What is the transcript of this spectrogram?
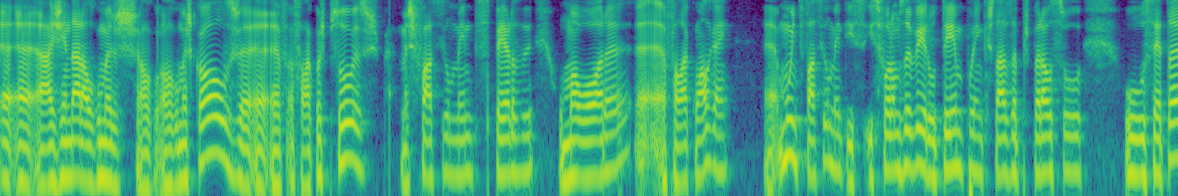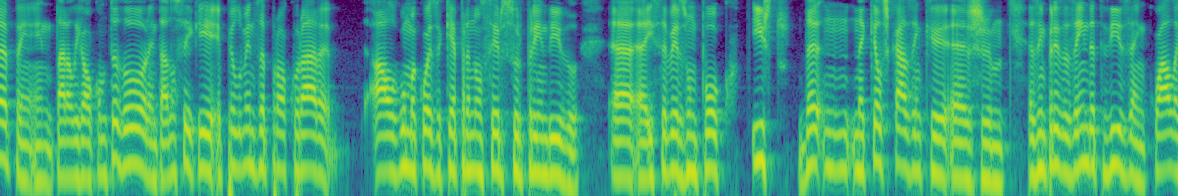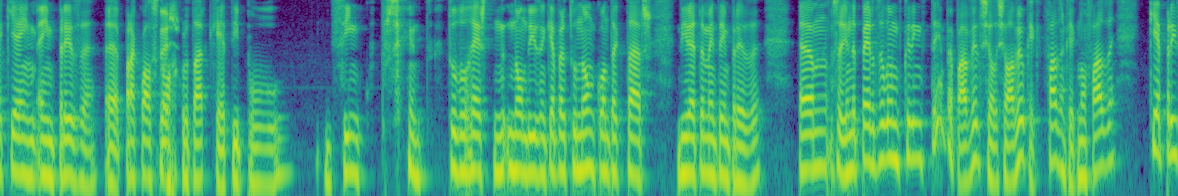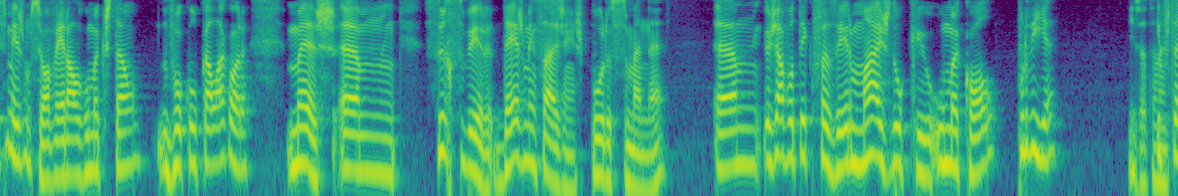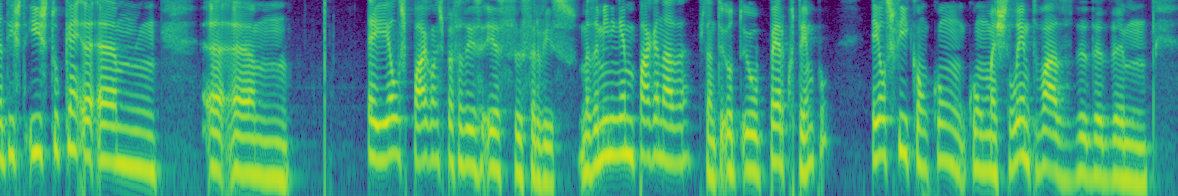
a, a, agendar algumas, algumas calls, a, a, falar com as pessoas, mas facilmente se perde uma hora a, falar com alguém. Uh, muito facilmente. E se, e se, formos a ver o tempo em que estás a preparar o, seu, o setup, em, em, estar a ligar o computador, em estar não sei o quê, é pelo menos a procurar alguma coisa que é para não ser surpreendido uh, uh, e saberes um pouco isto, da, naqueles casos em que as, as empresas ainda te dizem qual é que é a empresa para a qual estão pois. a recrutar, que é tipo 5%, tudo o resto não dizem que é para tu não contactares diretamente a empresa. Um, ou seja, ainda perdes ali um bocadinho de tempo, é para ver, deixa, deixa lá ver o que é que fazem, o que é que não fazem, que é para isso mesmo. Se houver alguma questão, vou colocá-la agora. Mas um, se receber 10 mensagens por semana, um, eu já vou ter que fazer mais do que uma call por dia. Exatamente. E portanto, isto, isto quem. Uh, uh, a eles pagam-lhes para fazer esse serviço, mas a mim ninguém me paga nada. Portanto, eu, eu perco tempo, eles ficam com, com uma excelente base de, de,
